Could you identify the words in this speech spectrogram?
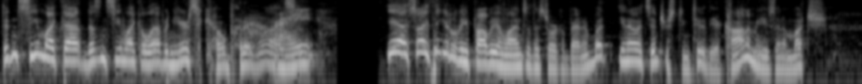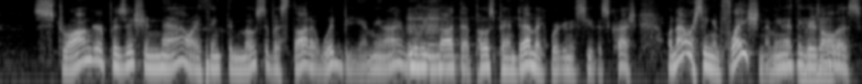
Didn't seem like that. Doesn't seem like 11 years ago, but it was. Right. Yeah. So I think it'll be probably in lines with historical pattern. But you know, it's interesting too. The economy is in a much stronger position now, I think, than most of us thought it would be. I mean, I really mm-hmm. thought that post-pandemic we're going to see this crash. Well, now we're seeing inflation. I mean, I think mm-hmm. there's all this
